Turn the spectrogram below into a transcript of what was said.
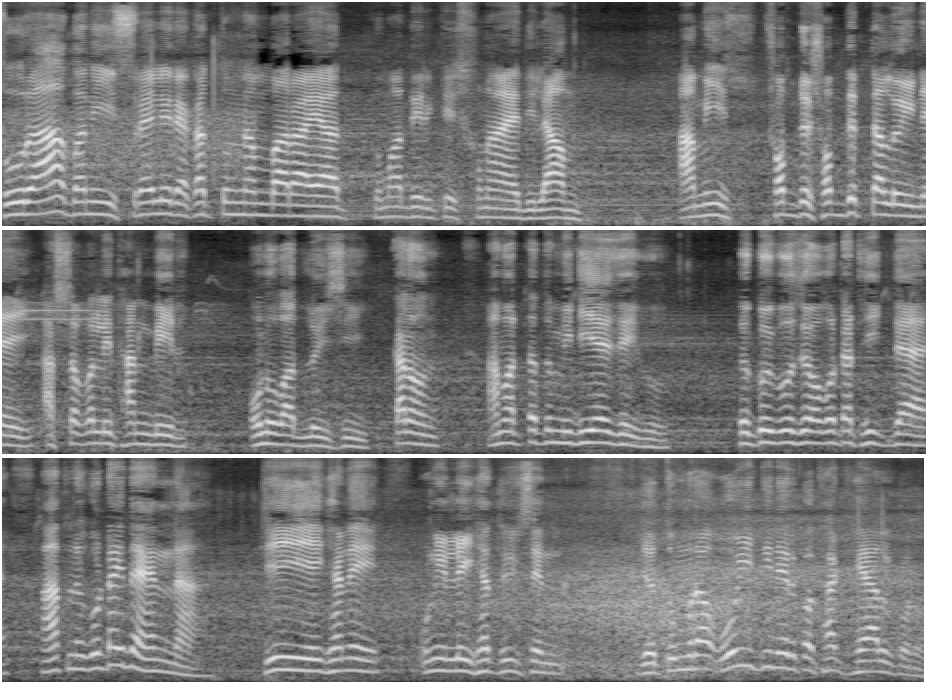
সুরা বানি ইসরায়েলের একাত্তর নাম্বার আয়াত, তোমাদেরকে শোনায় দিলাম। আমি শব্দে শব্দেরটা লই নেই, আশরাফ আলী থানবির অনুবাদ লইছি। কারণ আমারটা তো মিডিয়ায় যাইব। তো কইব যে অগটা ঠিক দেয়। আপনি গোটাই দেখেন না। কি এখানে উনি লেখা তুলছেন যে তোমরা ওই দিনের কথা খেয়াল করো।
